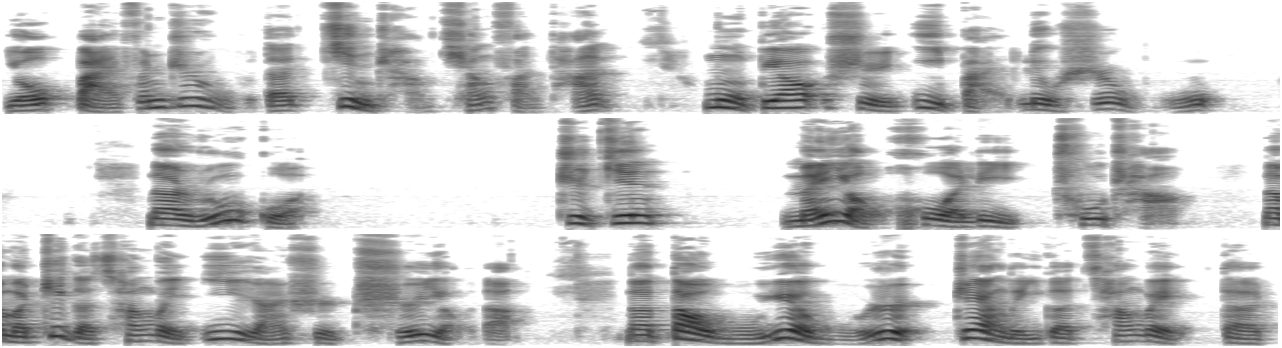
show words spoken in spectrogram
有百分之五的进场抢反弹，目标是一百六十五。那如果至今没有获利出场，那么这个仓位依然是持有的。那到五月五日这样的一个仓位的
